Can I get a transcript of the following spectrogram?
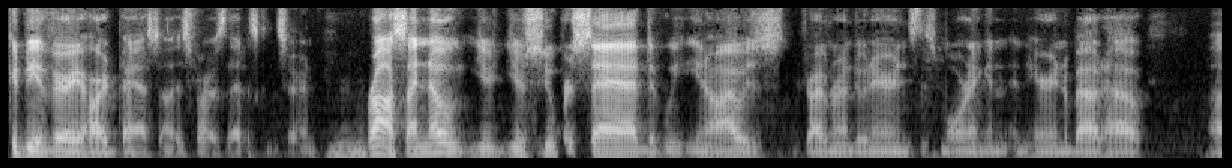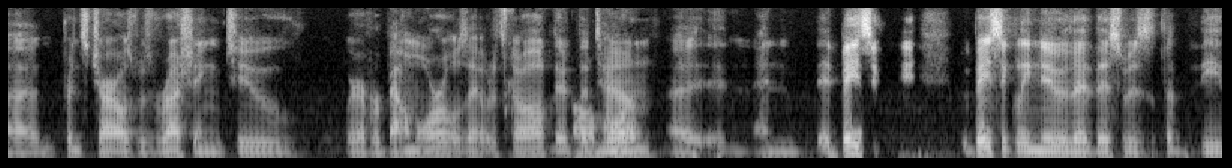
could be a very hard pass as far as that is concerned mm-hmm. ross i know you're you're super sad we you know i was driving around doing errands this morning and, and hearing about how uh, prince charles was rushing to wherever Balmoral is that what it's called? The, the town, uh, and it basically we basically knew that this was the, the,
